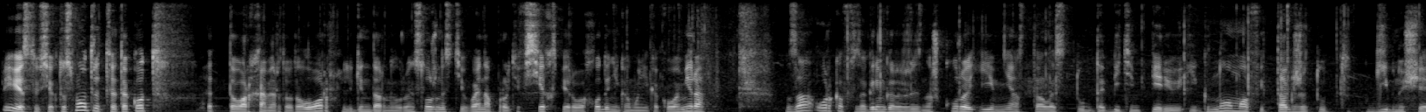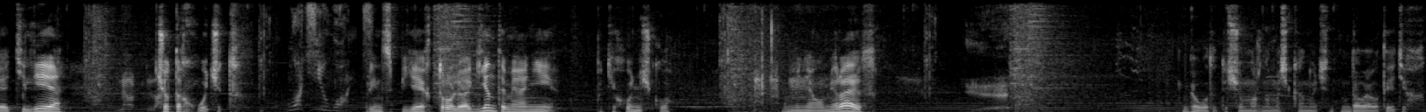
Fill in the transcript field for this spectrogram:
Приветствую всех, кто смотрит. Это код. Это Warhammer Total War. Легендарный уровень сложности. Война против всех с первого хода. Никому никакого мира. За орков, за Гримгора железная шкура. И мне осталось тут добить империю и гномов. И также тут гибнущая телея что-то хочет. В принципе, я их троллю агентами. Они потихонечку у меня умирают. Кого тут еще можно мочкануть? Ну, давай вот этих.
